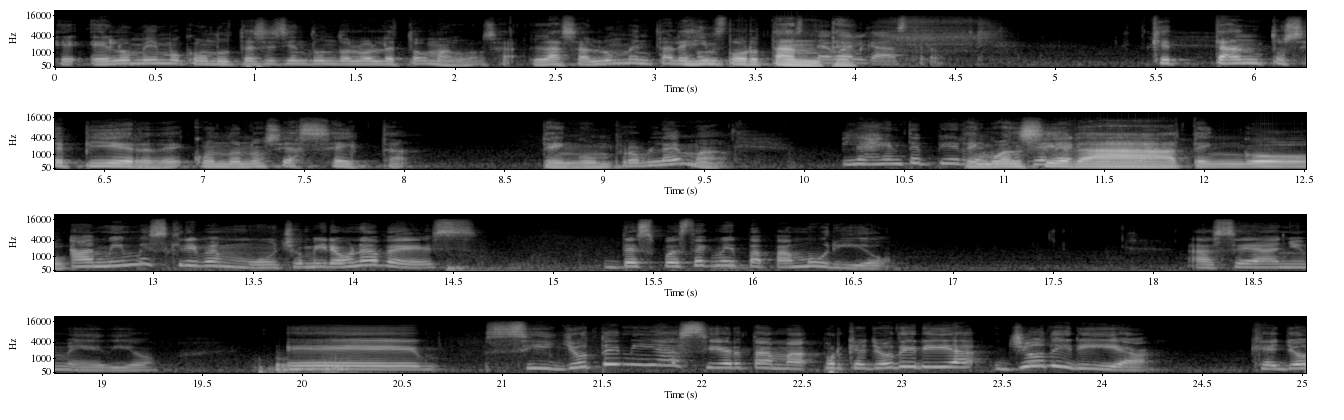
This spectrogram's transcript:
E- Es lo mismo cuando usted se siente un dolor de estómago. O sea, la salud mental es Usted- importante. usted va al gastro. ¿Qué tanto se pierde cuando no se acepta? Tengo un problema. La gente pierde Tengo ansiedad, energía. tengo... A mí me escriben mucho. Mira, una vez, después de que mi papá murió, hace año y medio, eh, si yo tenía cierta... Porque yo diría, yo diría que yo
